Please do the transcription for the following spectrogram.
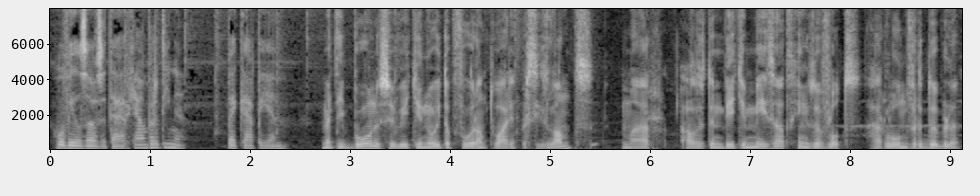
Hoeveel zou ze daar gaan verdienen bij KPN? Met die bonussen weet je nooit op voorhand waar je precies landt, maar als het een beetje mee zat, ging ze vlot haar loon verdubbelen.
